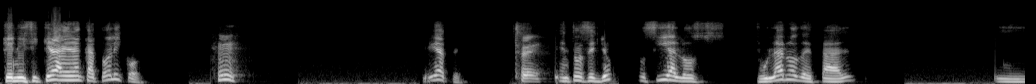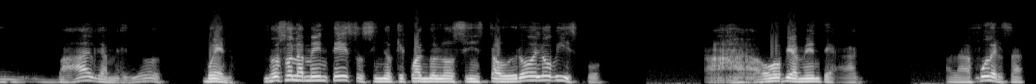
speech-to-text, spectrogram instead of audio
que ni siquiera eran católicos. Mm. Fíjate. Sí. Entonces yo conocí a los fulanos de tal y válgame Dios. Bueno, no solamente eso, sino que cuando los instauró el obispo, obviamente a, a la fuerza,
